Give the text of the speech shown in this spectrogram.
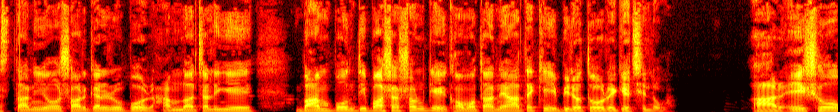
স্থানীয় সরকারের উপর হামলা চালিয়ে বামপন্থী প্রশাসনকে ক্ষমতা নেওয়া থেকে বিরত রেখেছিল। আর এসব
